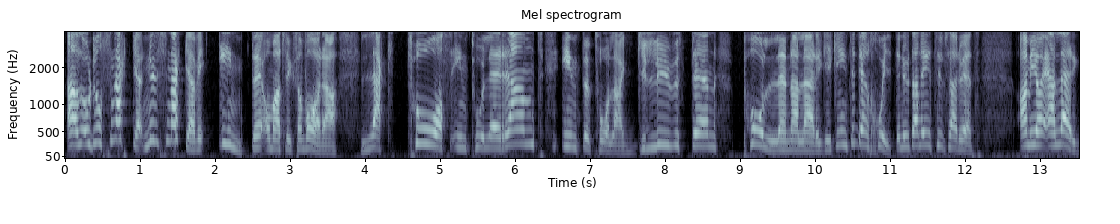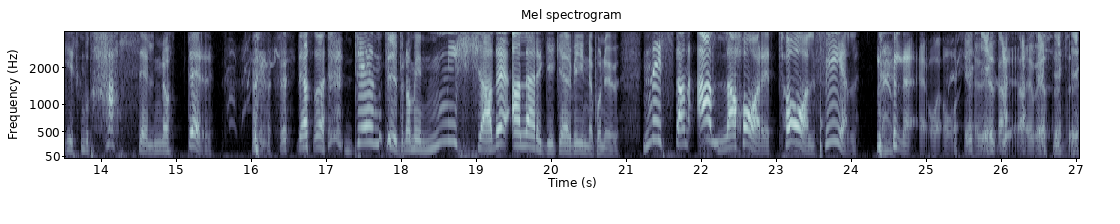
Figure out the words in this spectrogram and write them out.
Alltså, och då snackar, nu snackar vi inte om att liksom vara laktosintolerant, inte tåla gluten, pollenallergiker, inte den skiten, utan det är typ så här du vet, ja men jag är allergisk mot hasselnötter. Det är alltså den typen av mer nischade allergiker vi är inne på nu. Nästan alla har ett talfel! nej åh, åh, jag, vet, jag vet inte.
